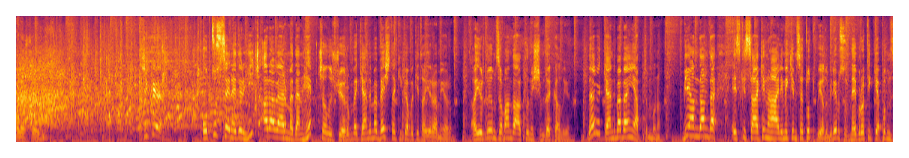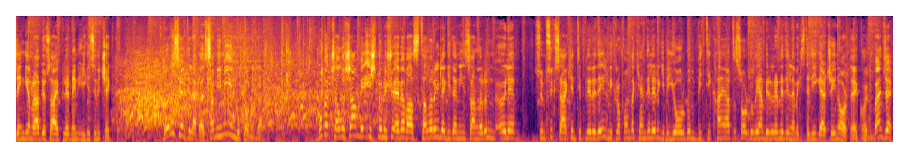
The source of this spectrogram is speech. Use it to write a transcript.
Öyle söyleyeyim. Çünkü 30 senedir hiç ara vermeden hep çalışıyorum ve kendime 5 dakika vakit ayıramıyorum. Ayırdığım zaman da aklım işimde kalıyor. Evet kendime ben yaptım bunu. Bir yandan da eski sakin halimi kimse tutmuyordu biliyor musunuz? Nebrotik yapım zengin radyo sahiplerinin ilgisini çekti. Böyle sevdiler ben. Samimiyim bu konuda. Bu da çalışan ve iş dönüşü eve vasıtalarıyla giden insanların öyle sümsük sakin tipleri değil mikrofonda kendileri gibi yorgun, bitik, hayatı sorgulayan birilerini dinlemek istediği gerçeğini ortaya koydu. Bence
